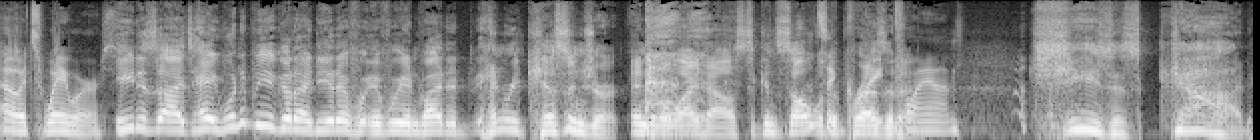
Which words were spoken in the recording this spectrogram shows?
Oh, it's way worse. he decides, hey, wouldn't it be a good idea if, if we invited Henry Kissinger into the White House to consult That's with the president? great plan. Jesus God.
